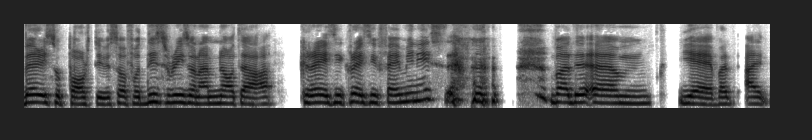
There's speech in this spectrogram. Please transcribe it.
very supportive. So for this reason, I'm not a crazy, crazy feminist. but um, yeah, but I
